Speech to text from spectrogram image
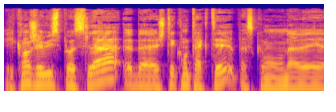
Et quand j'ai vu ce post là, bah, je t'ai contacté parce qu'on avait,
